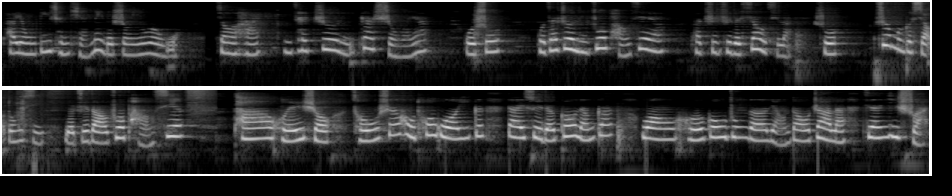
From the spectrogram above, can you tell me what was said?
他用低沉甜美的声音问我：“小孩，你在这里干什么呀？”我说：“我在这里捉螃蟹呀。”他痴痴地笑起来，说：“这么个小东西也知道捉螃蟹？”他回手从身后拖过一根带穗的高粱杆，往河沟中的两道栅栏间一甩，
